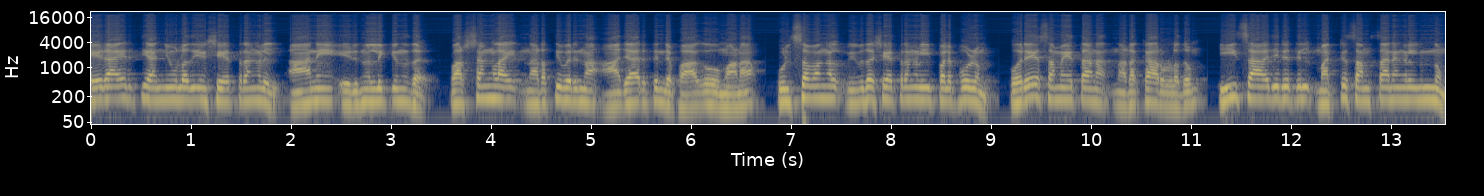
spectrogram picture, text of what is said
ഏഴായിരത്തി അഞ്ഞൂറിലധികം ക്ഷേത്രങ്ങളിൽ ആനയെ എഴുന്നള്ളിക്കുന്നത് വർഷങ്ങളായി നടത്തിവരുന്ന ആചാരത്തിന്റെ ഭാഗവുമാണ്. ഉത്സവങ്ങൾ വിവിധ ക്ഷേത്രങ്ങളിൽ പലപ്പോഴും ഒരേ സമയത്താണ് നടക്കാറുള്ളതും ഈ സാഹചര്യത്തിൽ മറ്റ് സംസ്ഥാനങ്ങളിൽ നിന്നും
